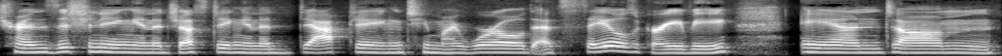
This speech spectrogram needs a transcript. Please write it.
transitioning and adjusting and adapting to my world at Sales Gravy. And um,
